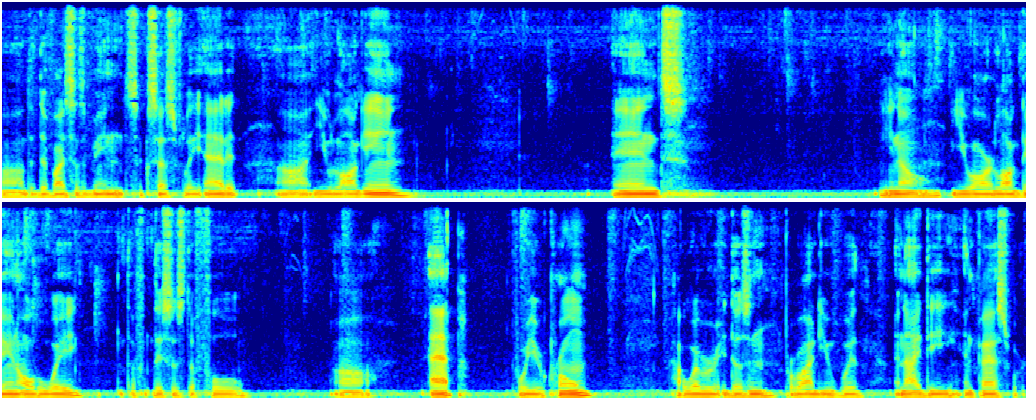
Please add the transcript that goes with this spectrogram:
uh, the device has been successfully added. Uh, you log in and you know you are logged in all the way. The, this is the full uh, app for your Chrome However, it doesn't provide you with an ID and password.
